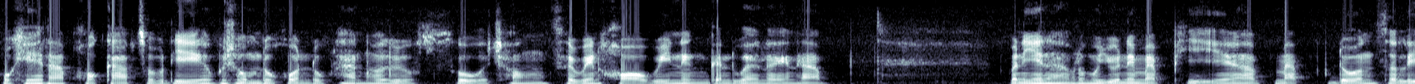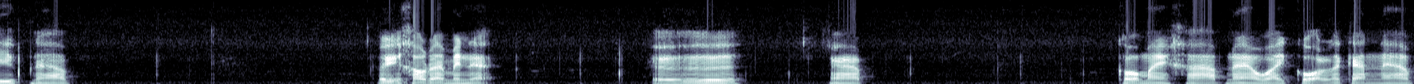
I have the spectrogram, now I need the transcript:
โอเคครับ ขอกราบสวัสดีท่านผู้ชมทุกคนทุกท่านเข้าสู่ช่อง Seven Core V1 กันด้วยเลยนะครับ วันนี้นะครับเรามาอยู่ในแมปผีนะครับ แมปโดนสลีปนะครับ เฮ้ย เข้าได้ไหมเนี่ย เออ นะครับ ก็ไม่ครับนะไว้ก่อนแล้วกันนะครับ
